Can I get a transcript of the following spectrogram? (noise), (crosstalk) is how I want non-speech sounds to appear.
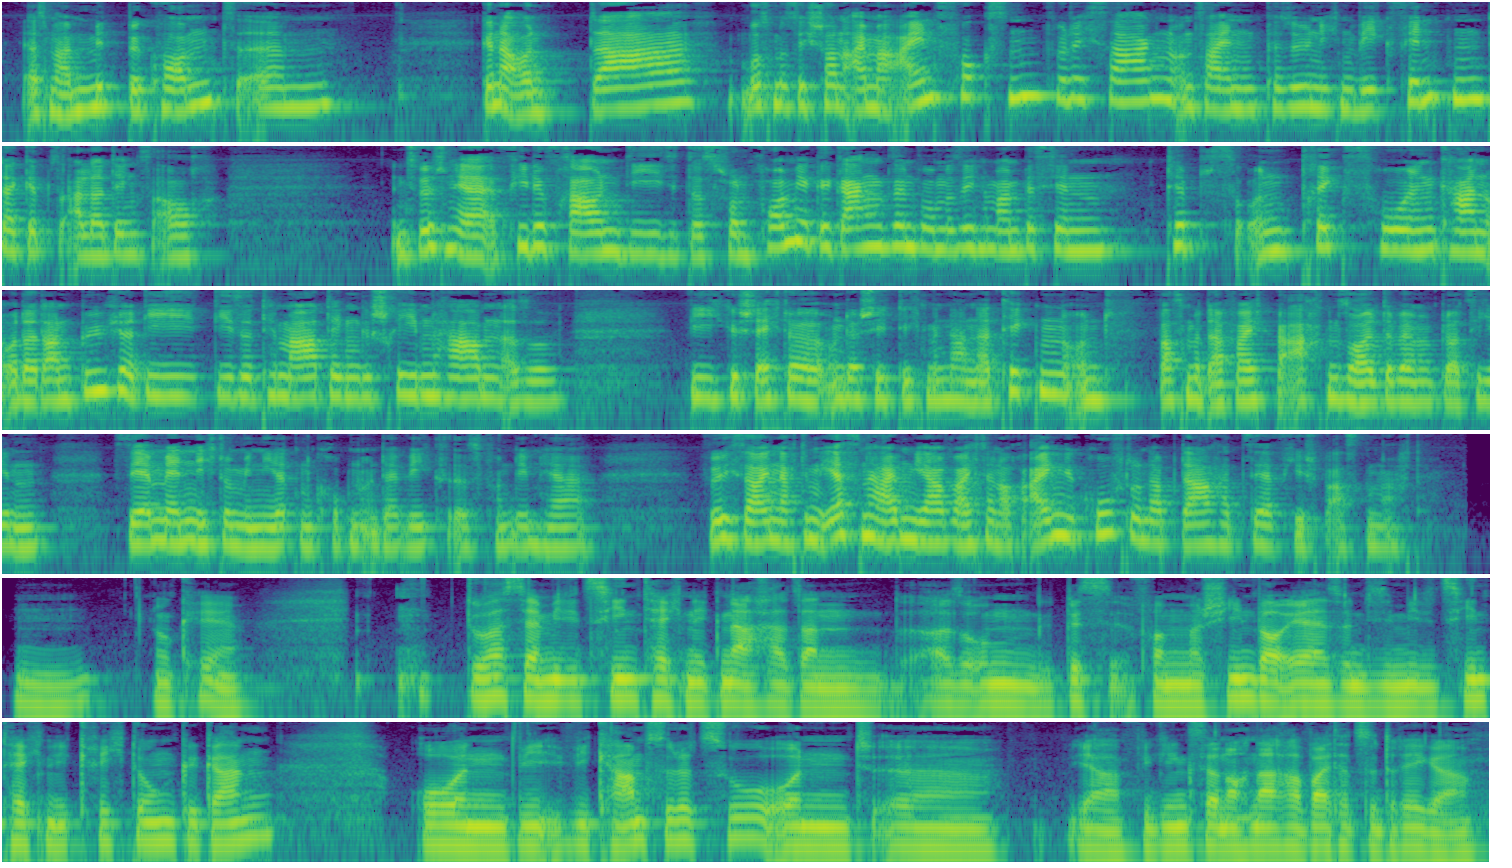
erstmal mitbekommt. Ähm, genau, und da muss man sich schon einmal einfuchsen, würde ich sagen, und seinen persönlichen Weg finden. Da gibt es allerdings auch inzwischen ja viele Frauen, die das schon vor mir gegangen sind, wo man sich noch mal ein bisschen Tipps und Tricks holen kann oder dann Bücher, die diese Thematiken geschrieben haben, also wie Geschlechter unterschiedlich miteinander ticken und was man da vielleicht beachten sollte, wenn man plötzlich in sehr männlich dominierten Gruppen unterwegs ist. Von dem her würde ich sagen, nach dem ersten halben Jahr war ich dann auch eingekruft und ab da hat sehr viel Spaß gemacht. Mhm. Okay. Du hast ja Medizintechnik nachher dann, also um bis vom Maschinenbau eher so in diese Medizintechnik-Richtung gegangen. Und wie, wie kamst du dazu und äh, ja, wie ging es dann noch nachher weiter zu Träger?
